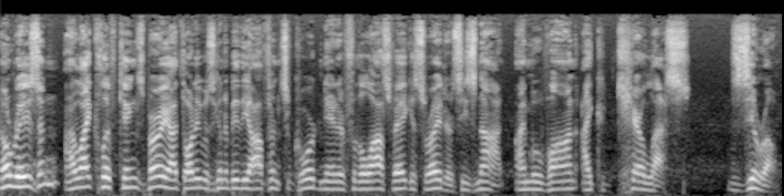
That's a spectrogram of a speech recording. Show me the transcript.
No reason. I like Cliff Kingsbury. I thought he was going to be the offensive coordinator for the Las Vegas Raiders. He's not. I move on. I could care less. Zero.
